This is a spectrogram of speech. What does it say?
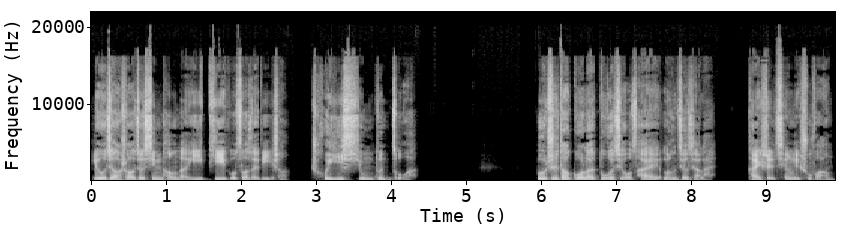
刘教授就心疼的一屁股坐在地上，捶胸顿足啊。不知道过了多久才冷静下来，开始清理书房。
